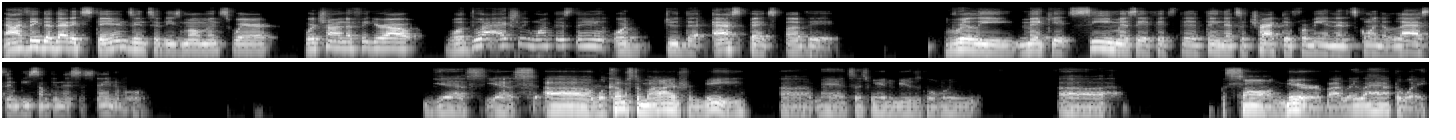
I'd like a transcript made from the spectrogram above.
and i think that that extends into these moments where we're trying to figure out well do i actually want this thing or do the aspects of it really make it seem as if it's the thing that's attractive for me and that it's going to last and be something that's sustainable. Yes, yes. Uh, what comes to mind for me, uh, man, since we're in the musical mood, uh, the song Mirror by Lalah Hathaway.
